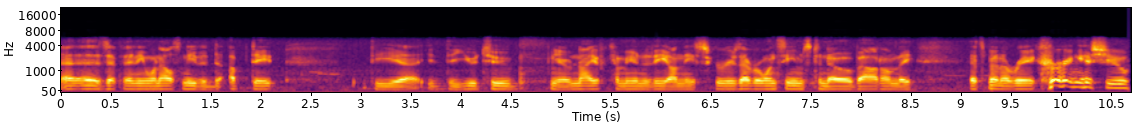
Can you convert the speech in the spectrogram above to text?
as if anyone else needed to update the uh, the YouTube you know knife community on these screws. Everyone seems to know about them they it's been a reoccurring issue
